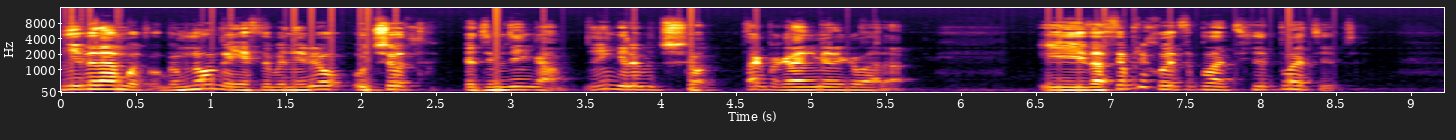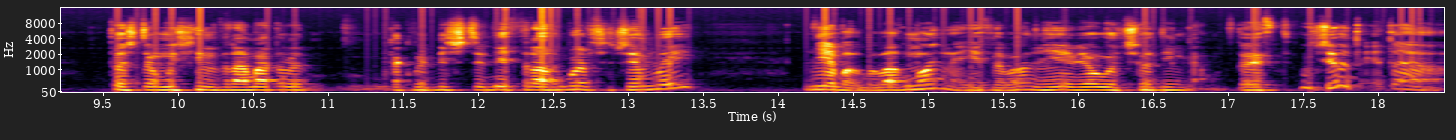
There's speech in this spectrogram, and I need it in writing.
не заработал бы много, если бы не вел учет этим деньгам. Деньги любят счет, так, по крайней мере, говорят. И за все приходится платить, платить. То, что мужчина зарабатывает, как вы пишете, в 10 раз больше, чем вы, не было бы возможно, если бы он не вел учет деньгам. То есть учет это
